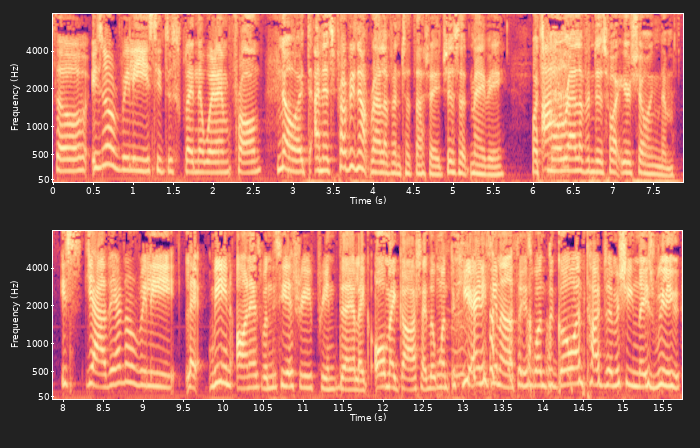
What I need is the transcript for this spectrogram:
So it's not really easy to explain the where I'm from. No, it, and it's probably not relevant at that age, is it? Maybe. What's more Ah. relevant is what you're showing them. It's, yeah, they are not really, like, being honest, when they see a 3D print, they're like, oh my gosh, I don't want to hear anything else. I just want to go and touch the machine that is really,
